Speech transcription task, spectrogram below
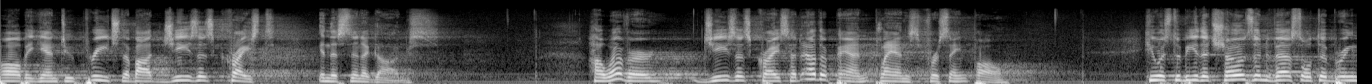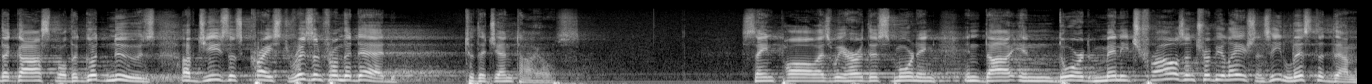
Paul began to preach about Jesus Christ in the synagogues. However, Jesus Christ had other pan, plans for St. Paul. He was to be the chosen vessel to bring the gospel, the good news of Jesus Christ risen from the dead, to the Gentiles. St. Paul, as we heard this morning, endured many trials and tribulations. He listed them.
